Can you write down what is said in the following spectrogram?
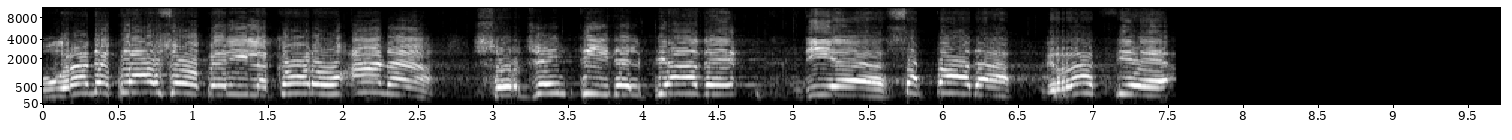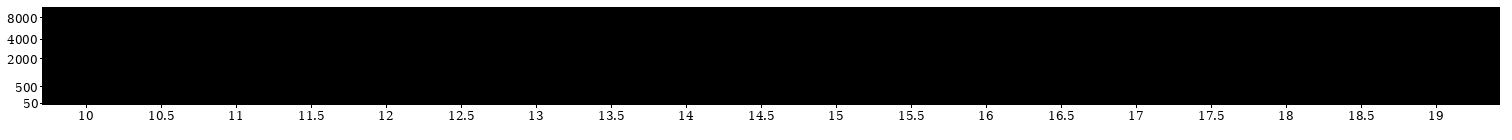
Un grande applauso per il coro Ana Sorgenti del Piave di eh, Sappada, grazie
